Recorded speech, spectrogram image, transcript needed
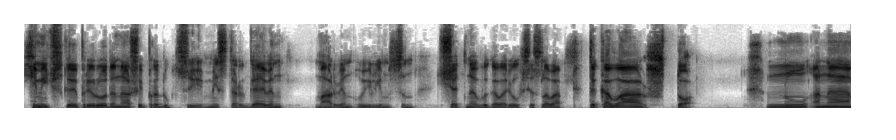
Химическая природа нашей продукции, мистер Гэвин, Марвин Уильямсон, тщательно выговаривал все слова, такова что... Ну, она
